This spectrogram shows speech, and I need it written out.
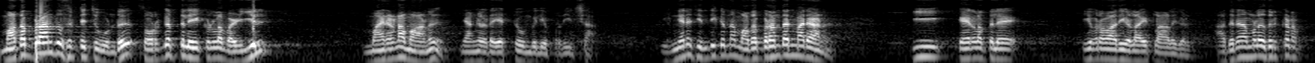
മതഭ്രാന്ത് സൃഷ്ടിച്ചുകൊണ്ട് സ്വർഗത്തിലേക്കുള്ള വഴിയിൽ മരണമാണ് ഞങ്ങളുടെ ഏറ്റവും വലിയ പ്രതീക്ഷ. ഇങ്ങനെ ചിന്തിക്കുന്ന മതഭ്രാന്തന്മാരാണ് ഈ കേരളത്തിലെ തീവ്രവാദികളായിട്ടുള്ള ആളുകൾ. അതിനെ നമ്മൾ എതിർക്കണം.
